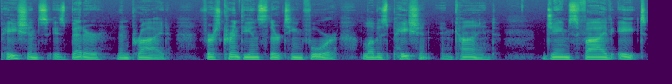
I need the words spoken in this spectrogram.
Patience is better than pride. 1 Corinthians 13:4 Love is patient and kind. James 5:8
